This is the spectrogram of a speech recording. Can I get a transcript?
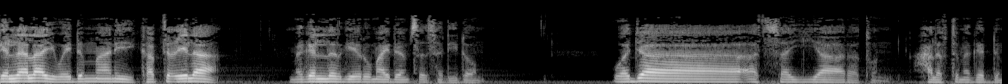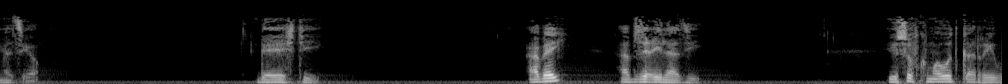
ገላላይ ወይ ድማ ካብቲ ዒላ መገለል ገይሩ ማይ ደምፅእ ሰዲዶም ወጃእት ሰያረቱን ሓለፍቲ መገዲ መፅኦም ገየሽቲ ኣበይ ኣብዚ ዒላ እዚ ዩሱፍ ክመውት ቀሪቡ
